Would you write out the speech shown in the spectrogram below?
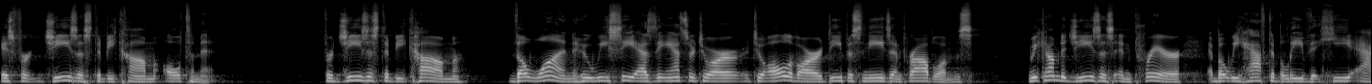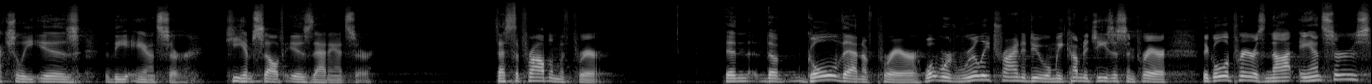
is for Jesus to become ultimate for Jesus to become the one who we see as the answer to, our, to all of our deepest needs and problems. We come to Jesus in prayer, but we have to believe that He actually is the answer. He Himself is that answer. That's the problem with prayer. Then the goal then of prayer, what we're really trying to do when we come to Jesus in prayer, the goal of prayer is not answers.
